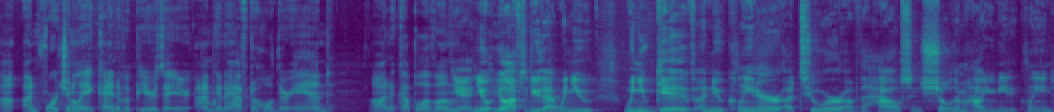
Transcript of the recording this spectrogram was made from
uh, unfortunately it kind of appears that you're, I'm going to have to hold their hand on a couple of them. yeah and you'll, you'll have to do that when you when you give a new cleaner a tour of the house and show them how you need it cleaned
